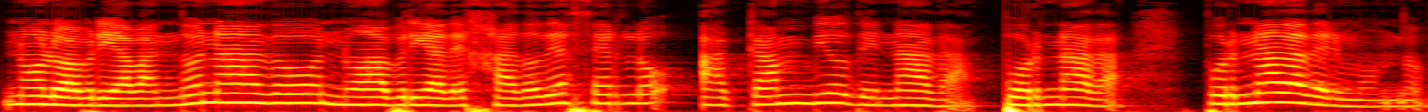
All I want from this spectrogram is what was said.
no lo habría abandonado, no habría dejado de hacerlo a cambio de nada, por nada, por nada del mundo.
